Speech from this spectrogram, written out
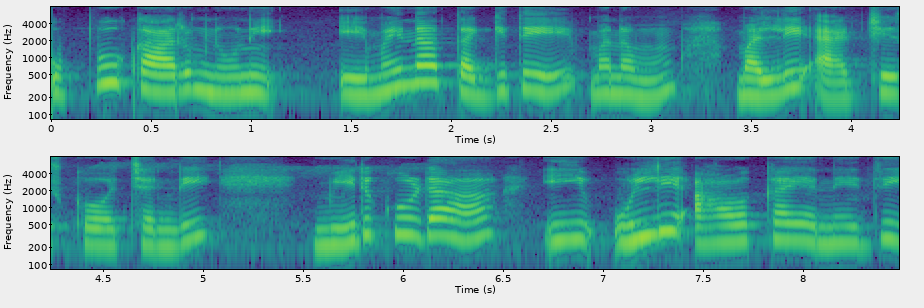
ఉప్పు కారం నూనె ఏమైనా తగ్గితే మనం మళ్ళీ యాడ్ చేసుకోవచ్చండి. మీరు కూడా ఈ ఉల్లి ఆవకాయ అనేది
